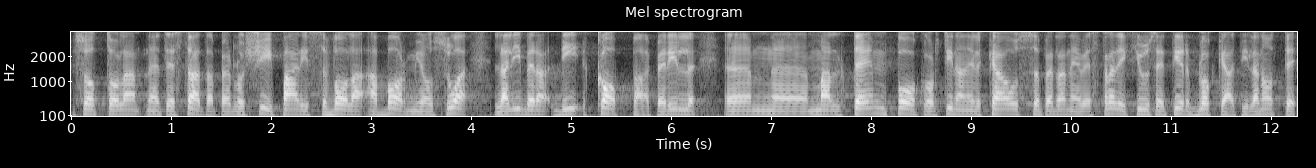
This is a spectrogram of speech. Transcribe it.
Sotto la eh, testata per lo sci Paris vola a Bormio sua la libera di Coppa. Per il ehm, eh, maltempo Cortina nel caos per la neve strade chiuse tir bloccati la notte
